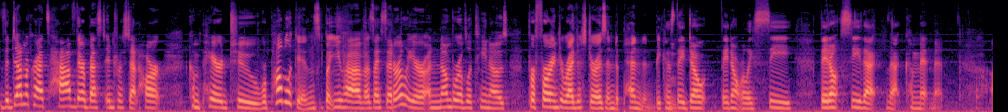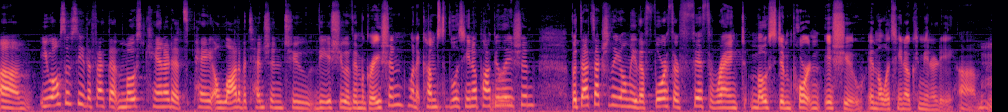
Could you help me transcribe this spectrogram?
the Democrats have their best interest at heart compared to Republicans, but you have, as I said earlier, a number of Latinos preferring to register as independent because mm. they don't they don't really see they don't see that, that commitment. Um, you also see the fact that most candidates pay a lot of attention to the issue of immigration when it comes to the Latino population. but that's actually only the fourth or fifth ranked most important issue in the Latino community. Um, hmm.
